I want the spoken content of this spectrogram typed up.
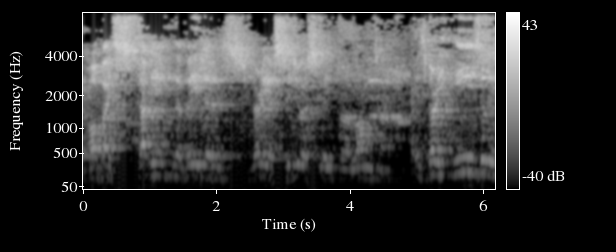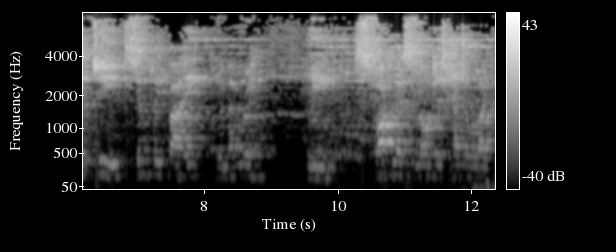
or by studying the Vedas very assiduously for a long time, is very easily achieved simply by remembering the spotless lotus petal-like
